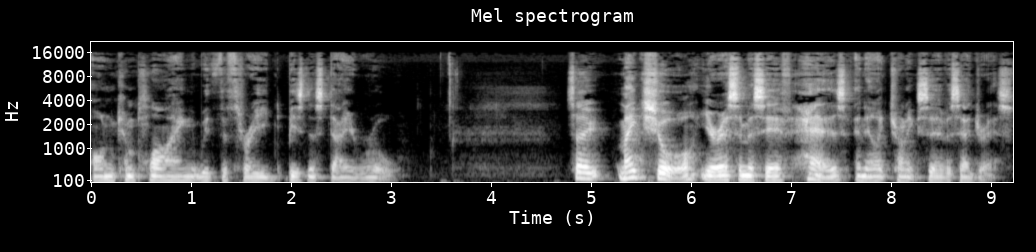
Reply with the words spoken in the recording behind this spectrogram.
on complying with the three business day rule. So, make sure your SMSF has an electronic service address.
